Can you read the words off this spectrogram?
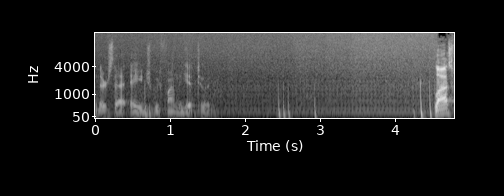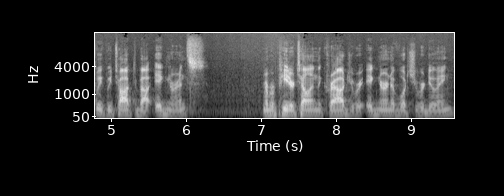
There's that age, we finally get to it. Last week we talked about ignorance. Remember Peter telling the crowd you were ignorant of what you were doing?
